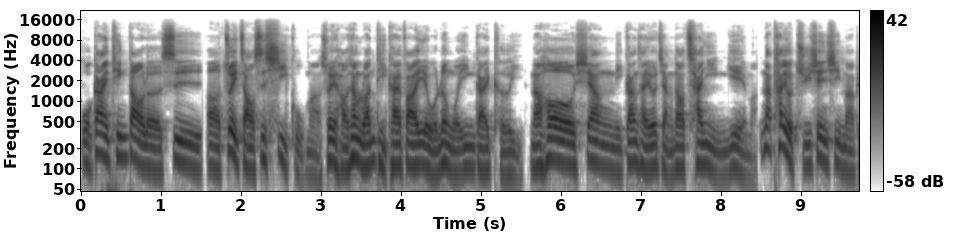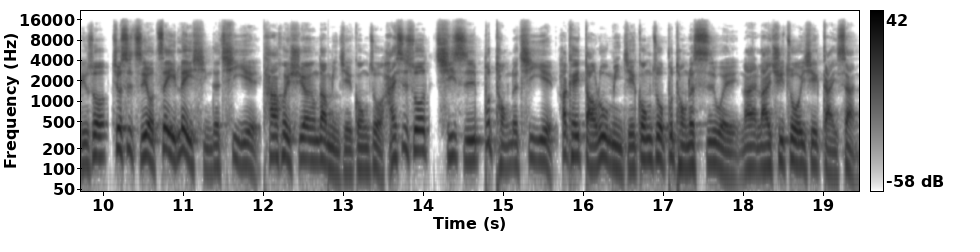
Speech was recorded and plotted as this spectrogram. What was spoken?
我刚才听到了是呃最早是戏骨嘛，所以。好像软体开发业，我认为应该可以。然后像你刚才有讲到餐饮业嘛，那它有局限性吗？比如说，就是只有这一类型的企业，它会需要用到敏捷工作，还是说，其实不同的企业，它可以导入敏捷工作不同的思维来来去做一些改善？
